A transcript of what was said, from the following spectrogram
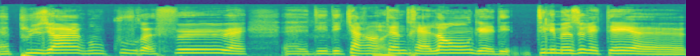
euh, plusieurs bon, couvre-feux, euh, euh, des, des quarantaines très longues. Des, les mesures étaient...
